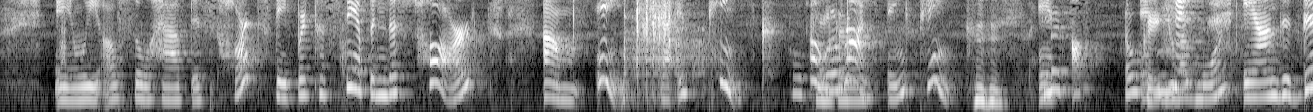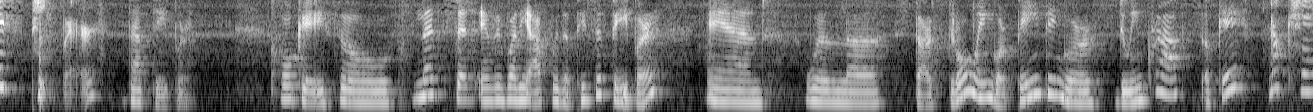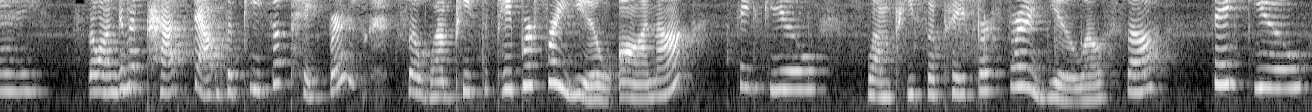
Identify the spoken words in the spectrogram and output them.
And we also have this heart stamper to stamp in this heart um, ink that is pink. Okay, oh, it rhymes. Ink pink. And Let's. al- Okay, and you this, have more? And this paper. That paper. Okay, so let's set everybody up with a piece of paper and we'll uh, start drawing or painting or doing crafts, okay? Okay. So I'm gonna pass down the piece of papers. So one piece of paper for you, Anna. Thank you. One piece of paper for you, Elsa. Thank you.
